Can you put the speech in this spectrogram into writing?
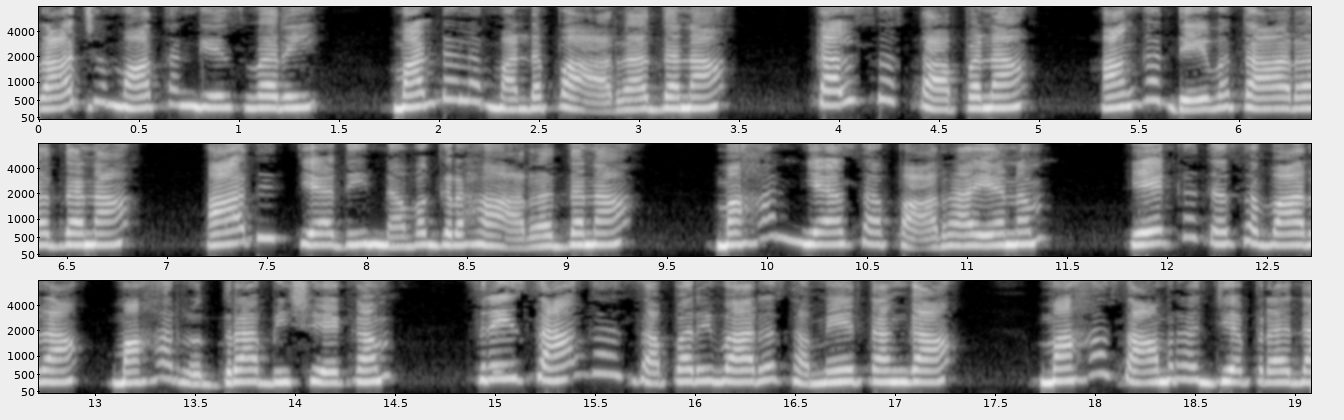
రాజమాతంగేశ్వరి మండల మండప ఆరాధన కలస స్థాపన అంగ దేవత ఆరాధన ఆదిత్యాది నవగ్రహ ఆరాధన మహాన్యాస పారాయణం ఏకదశ వార మహారుద్రాభిషేకం శ్రీ సాంగ సపరివార సమేతంగా మహాసామ్రాజ్యప్రద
